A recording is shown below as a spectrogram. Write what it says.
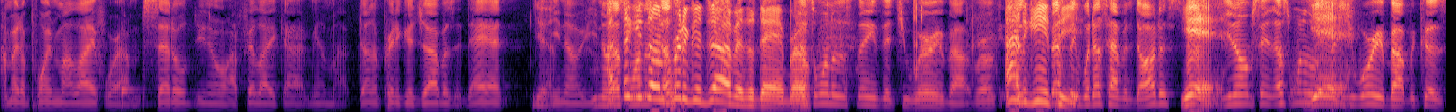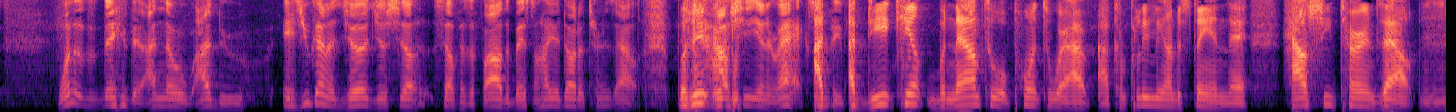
I'm at a point in my life where I'm settled. You know, I feel like I, you know, I've done a pretty good job as a dad. Yeah. You know, you know, I that's think one you've done a pretty good job as a dad, bro. That's one of those things that you worry about, bro. I had to give it to Especially you. with us having daughters. Yeah. You know what I'm saying? That's one of those Yeah. things you worry about because one of the things that I know I do is you kind of judge yourself as a father based on how your daughter turns out, But and here- how but- she interacts I, people. I did Kemp, but now I'm to a point to where I, I completely understand that how she turns out Mm-hmm.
